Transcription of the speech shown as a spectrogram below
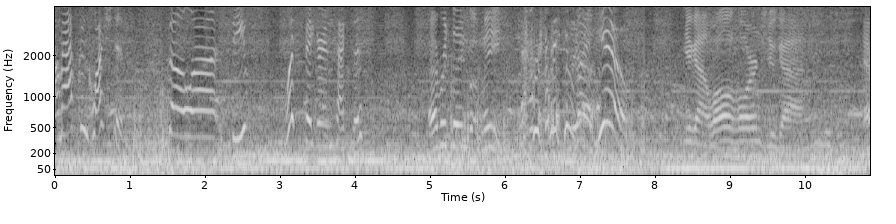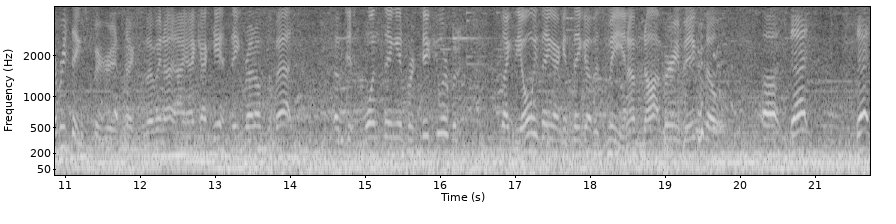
I'm asking questions. So, uh, Steve, what's bigger in Texas? Everything but me. Everything but you. You got Longhorns, you got everything's bigger in Texas. I mean, I, I, I can't think right off the bat of just one thing in particular, but like the only thing I can think of is me, and I'm not very big, so uh, that that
